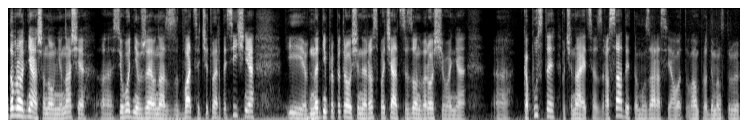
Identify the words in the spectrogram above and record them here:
Доброго дня, шановні наші. Е, Сьогодні вже у нас 24 січня, і на Дніпропетровщині розпочат сезон вирощування е, капусти. Починається з розсади, тому зараз я от вам продемонструю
